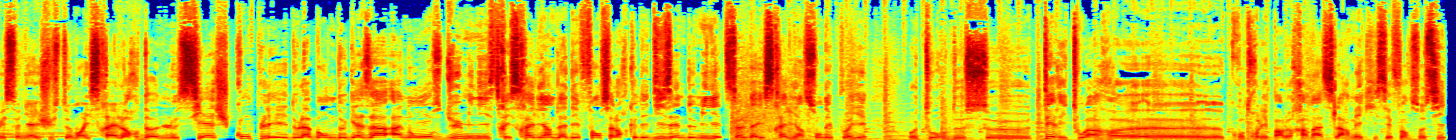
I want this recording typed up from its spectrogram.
Oui, Sonia, et justement, Israël ordonne le siège complet de la bande de Gaza, annonce du ministre israélien de la Défense, alors que des dizaines de milliers de soldats israéliens sont déployés autour de ce territoire euh, euh contrôlé par le Hamas, l'armée qui s'efforce aussi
